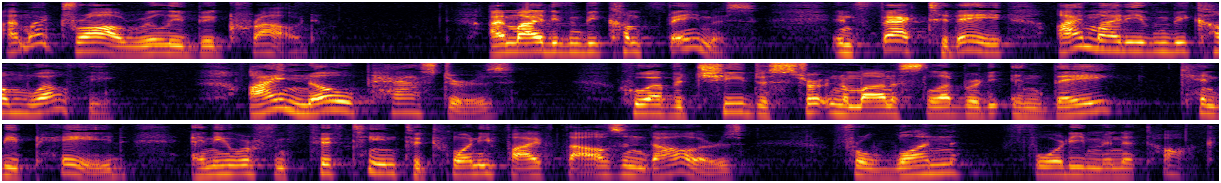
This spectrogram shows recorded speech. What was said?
I might draw a really big crowd. I might even become famous. In fact, today, I might even become wealthy. I know pastors who have achieved a certain amount of celebrity and they can be paid anywhere from fifteen to twenty-five thousand dollars for one 40-minute talk.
